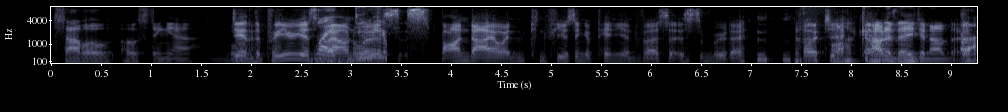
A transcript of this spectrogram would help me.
Savo hosting. Yeah. Dude, Boy. the previous Like, round do you mean- was Spondile and Confusing Opinion versus Muta oh, and Fuck, how did they get on there?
